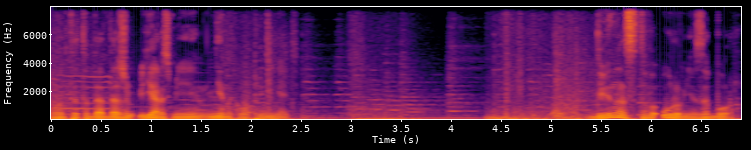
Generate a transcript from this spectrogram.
Вот это да, даже ярость мне не на кого применять. 12 уровня забор.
